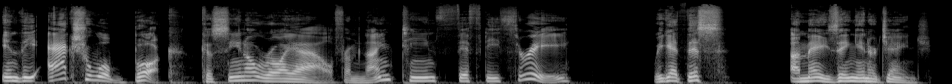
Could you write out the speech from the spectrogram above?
In the actual book, Casino Royale from 1953, we get this amazing interchange.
